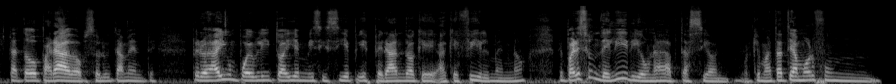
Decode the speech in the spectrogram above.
Está todo parado, absolutamente. Pero hay un pueblito ahí en Mississippi esperando a que, a que filmen, ¿no? Me parece un delirio una adaptación, porque Matate Amor fue un,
